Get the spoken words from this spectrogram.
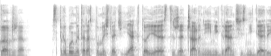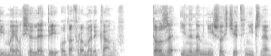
dobrze. Spróbujmy teraz pomyśleć, jak to jest, że czarni imigranci z Nigerii mają się lepiej od Afroamerykanów. To, że inne mniejszości etniczne,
